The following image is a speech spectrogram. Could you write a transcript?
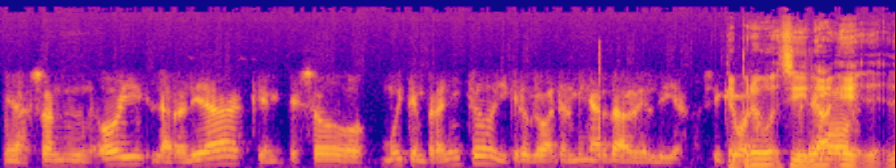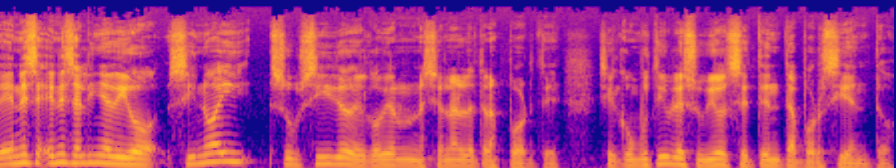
Mira, son hoy la realidad que empezó muy tempranito y creo que va a terminar tarde el día. Así que eh, en, ese, en esa línea digo, si no hay subsidio del Gobierno Nacional al transporte, si el combustible subió el 70%,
